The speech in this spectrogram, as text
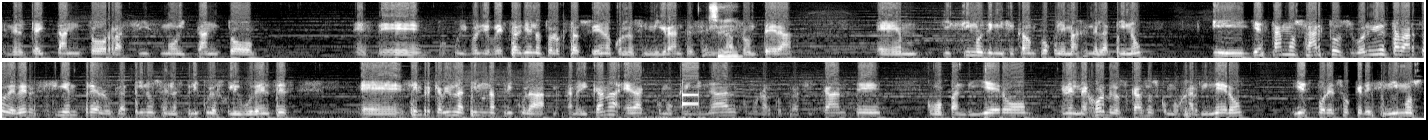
en el que hay tanto racismo y tanto este pues, estás viendo todo lo que está sucediendo con los inmigrantes en la frontera. Eh, quisimos dignificar un poco la imagen del latino y ya estamos hartos, bueno yo estaba harto de ver siempre a los latinos en las películas hollywoodenses, eh, siempre que había un latino en una película americana era como criminal, como narcotraficante, como pandillero, en el mejor de los casos como jardinero, y es por eso que decidimos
